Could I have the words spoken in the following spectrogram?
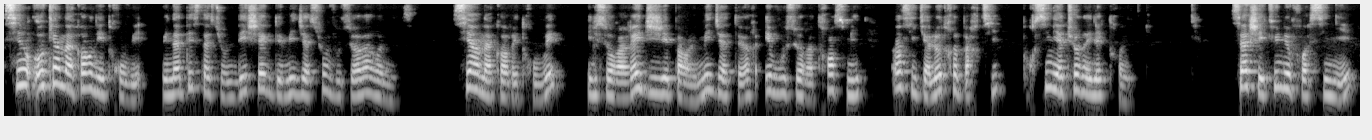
Si aucun accord n'est trouvé, une attestation d'échec de médiation vous sera remise. Si un accord est trouvé, il sera rédigé par le médiateur et vous sera transmis ainsi qu'à l'autre partie pour signature électronique. Sachez qu'une fois signé,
